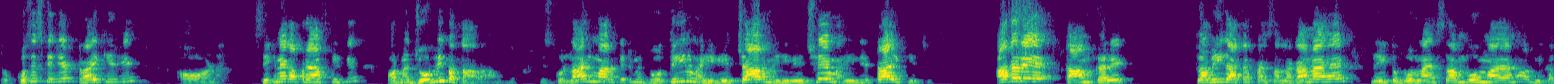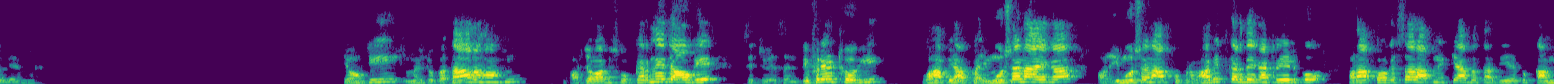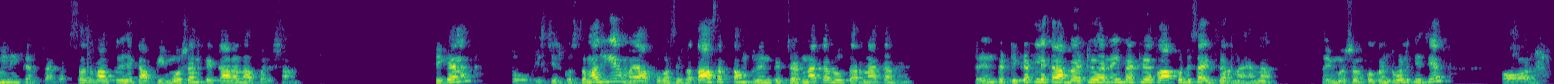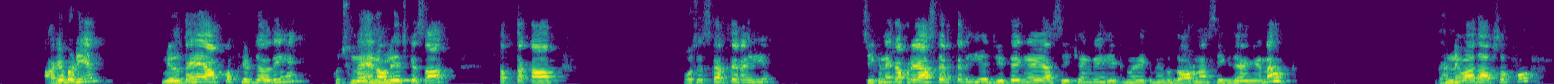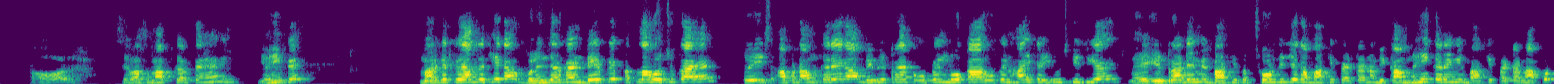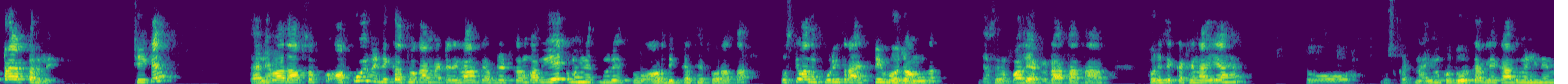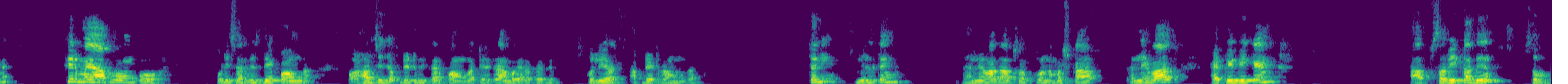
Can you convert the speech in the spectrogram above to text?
तो कोशिश कीजिए, ट्राई कीजिए, और सीखने का प्रयास कीजिए। और मैं जो भी बता रहा हूँ, इसको लाइव मार्केट में दो तीन महीने, चार महीने, छह महीने ट्राई कीजिए। अगर ये काम करे तो जाकर पैसा लगाना है, नहीं तो बोलना है, सब मोह आया है और निकल लेना है। क्योंकि मैं जो बता रहा हूँ और जब आप इसको करने जाओगे सिचुएशन डिफरेंट होगी, वहाँ पे आपका इमोशन आएगा और इमोशन आपको प्रभावित कर देगा ट्रेड को और आप कहोगे, सर, आपने क्या बता दिया है? तो काम ही नहीं करता है। बट सच बात तो यह है कि आपके इमोशन के कारण आप परेशान ठीक है ना? तो इस चीज़ को समझिए। मैं आपको बस ये बता सकता हूँ ट्रेन पे चढ़ना कब उतरना कब है। ट्रेन पे टिकट लेकर आप बैठे हो या नहीं बैठे हो तो आपको डिसाइड करना है ना। तो इमोशन को कंट्रोल कीजिए और आगे बढ़िए। मिलते हैं आपको फिर जल्दी ही कुछ नए नॉलेज के साथ। तब तक आप कोशिश करते रहिए, सीखने का प्रयास करते रहिए, जीतेंगे या सीखेंगे, एक न एक दिन तो दौड़ना सीख जाएँगे ना। धन्यवाद आप सबको और सेवा समाप्त करते हैं यहीं पे। मार्केट को याद रखिएगा, बुलेंजर बैंड डे पे पतला हो चुका है। तो इस अप डाउन करेगा, बेबी ट्रैप ओपन लो का ओपन हाई का यूज़ कीजिए इंट्राडे में बाकी सब छोड़ दीजिएगा, बाकी पैटर्न अभी काम नहीं करेंगे, बाकी पैटर्न आपको ट्रैप कर लेंगे। ठीक है? धन्यवाद आप सबको, और कोई भी दिक्कत होगा, मैं टेलीग्राम पे अपडेट करूँगा, अभी एक महीने मुझे तो और दिक्कत है थोड़ा सा, उसके बाद मैं पूरी तरह एक्टिव हो जाऊँगा। जैसे मैं पहले रहता था, थोड़ी सी कठिनाइयाँ हैं तो उस कठिनाइयों को दूर कर ले एक आध महीने में, फिर मैं आप लोगों को थोड़ी सर्विस दे पाऊँगा, और हर चीज़ अपडेट भी कर पाऊँगा, टेलीग्राम वगैरह पे भी फुली अपडेट रहूँगा। चलिए, मिलते हैं। धन्यवाद आप सबको। नमस्कार। धन्यवाद। Happy weekend. आप सभी का दिन शुभ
